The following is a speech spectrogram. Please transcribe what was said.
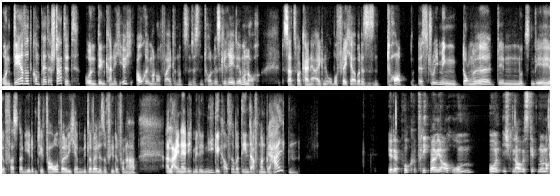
Und der wird komplett erstattet. Und den kann ich auch immer noch weiter nutzen. Das ist ein tolles Gerät, immer noch. Das hat zwar keine eigene Oberfläche, aber das ist ein Top-Streaming-Dongle. Den nutzen wir hier fast an jedem TV, weil ich ja mittlerweile so viel davon habe. Allein hätte ich mir den nie gekauft, aber den darf man behalten. Ja, der Puck fliegt bei mir auch rum. Und ich glaube, es gibt nur noch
